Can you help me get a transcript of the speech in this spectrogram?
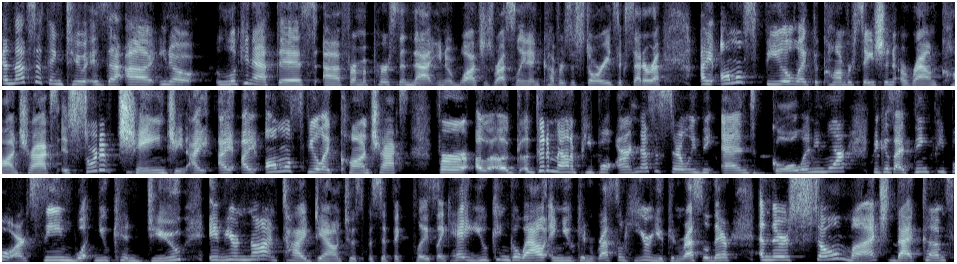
And that's the thing too is that uh, you know looking at this uh, from a person that you know watches wrestling and covers the stories etc i almost feel like the conversation around contracts is sort of changing. I i, I almost feel like contracts for a, a, a good amount of people aren't necessarily the end goal anymore because i think people are seeing what you can do if you're not tied down to a specific place. Like hey you can go out and you can wrestle here you can wrestle there. And there's so much that comes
